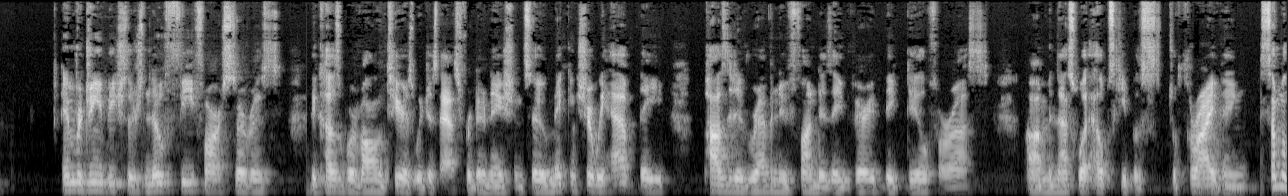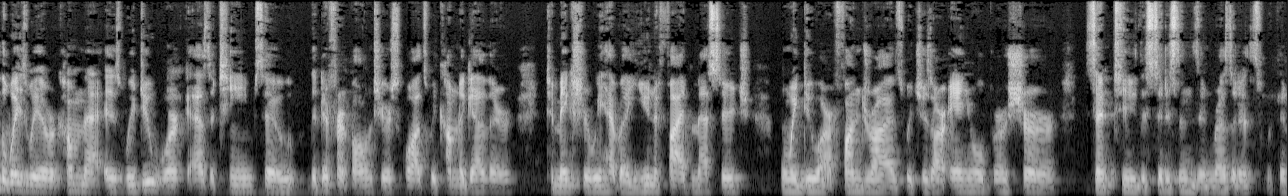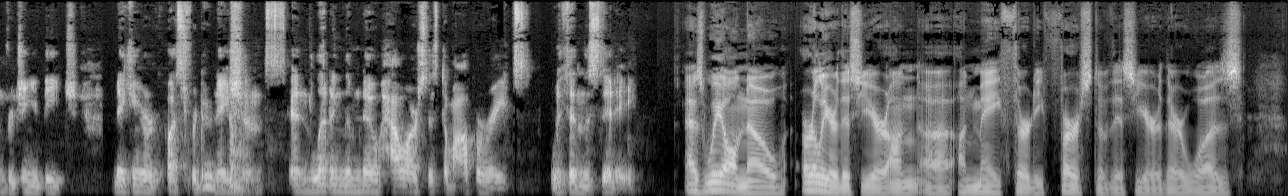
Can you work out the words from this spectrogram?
in Virginia Beach, there's no fee for our service because we're volunteers. We just ask for donations. So making sure we have the positive revenue fund is a very big deal for us. Um, and that's what helps keep us thriving. Some of the ways we overcome that is we do work as a team. So the different volunteer squads, we come together to make sure we have a unified message when we do our fund drives, which is our annual brochure sent to the citizens and residents within Virginia Beach, making a request for donations and letting them know how our system operates within the city. As we all know, earlier this year, on uh, on May 31st of this year, there was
